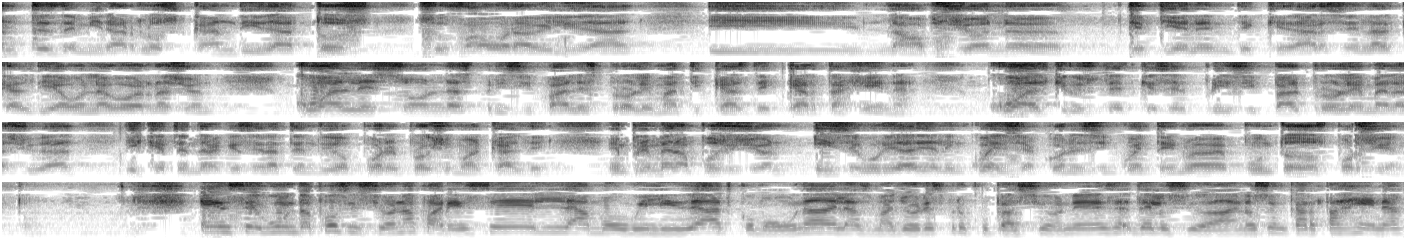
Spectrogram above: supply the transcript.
Antes de mirar los candidatos, su favorabilidad y la opción... Eh, que tienen de quedarse en la alcaldía o en la gobernación, cuáles son las principales problemáticas de Cartagena, cuál cree usted que es el principal problema de la ciudad y que tendrá que ser atendido por el próximo alcalde. En primera posición, inseguridad y delincuencia, con el 59.2%. En segunda posición aparece la movilidad como una de las mayores preocupaciones de los ciudadanos en Cartagena,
